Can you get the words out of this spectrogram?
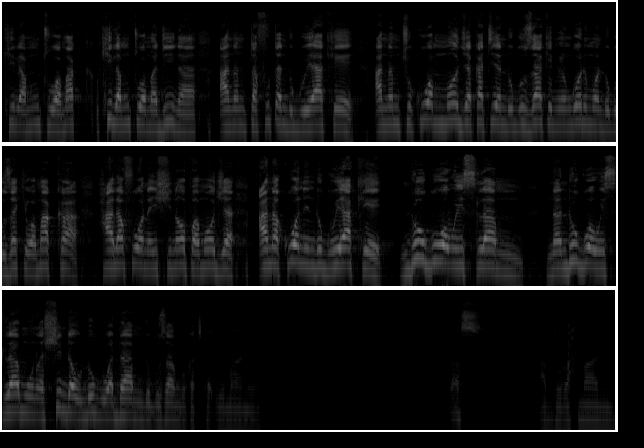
Kila mtu wa Mak- kila mtu wa madina anamtafuta ndugu yake anamchukua mmoja kati ya ndugu zake miongoni mwa ndugu zake wa makka halafu wanaishi nao pamoja anakuwa ni ndugu yake ndugu wa uislamu na ndugu wa uislamu unashinda udugu wa damu ndugu zangu katika imani. Basi abdurahmani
